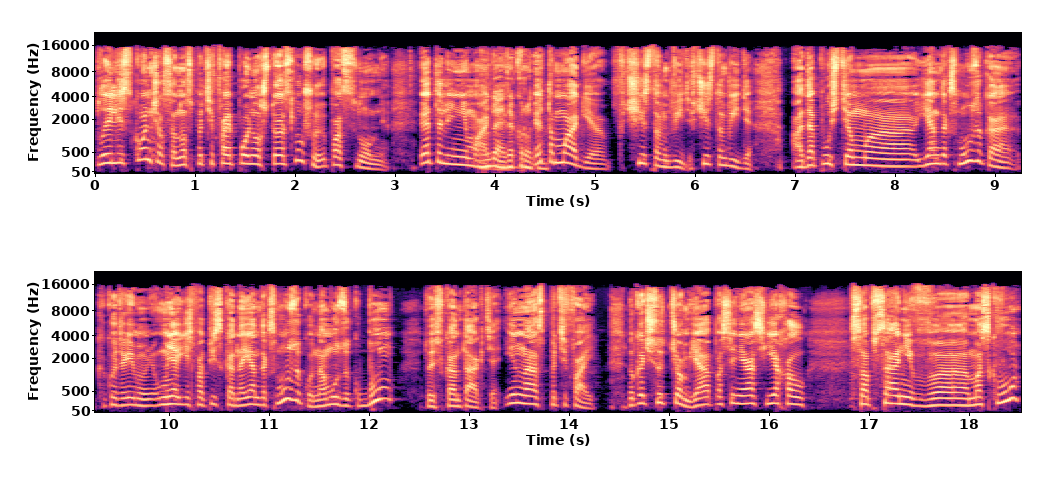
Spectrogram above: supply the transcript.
плейлист кончился, но Spotify понял, что я слушаю, и подсунул мне. Это ли не магия? да, это круто. Это магия в чистом виде, в чистом виде. А, допустим, Яндекс Музыка, какое-то время, у меня есть подписка на Яндекс Музыку, на музыку Бум, то есть ВКонтакте, и на Spotify. Но, короче, суть в чем, я последний раз ехал в Сапсане в э, Москву,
